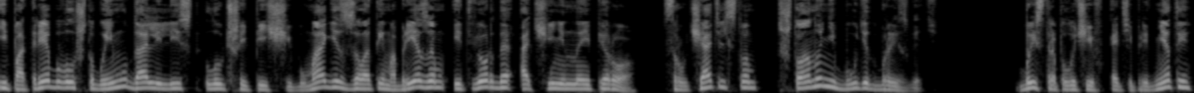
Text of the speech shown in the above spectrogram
и потребовал, чтобы ему дали лист лучшей пищи бумаги с золотым обрезом и твердо очиненное перо, с ручательством, что оно не будет брызгать. Быстро получив эти предметы,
